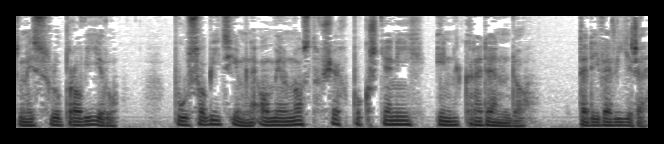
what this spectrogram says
smyslu pro víru, působícím neomylnost všech pokřtěných in credendo, tedy ve víře.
